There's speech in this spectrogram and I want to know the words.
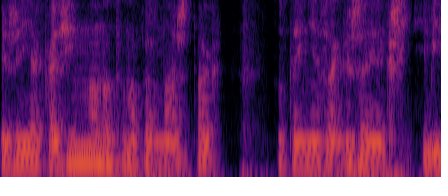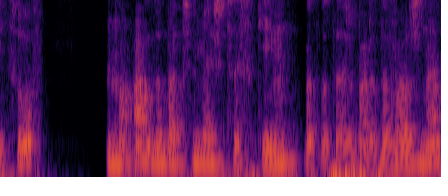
Jeżeli jakaś inna, no to na pewno aż tak tutaj nie zagrzeje kibiców. No a zobaczymy jeszcze z kim, bo to też bardzo ważne.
